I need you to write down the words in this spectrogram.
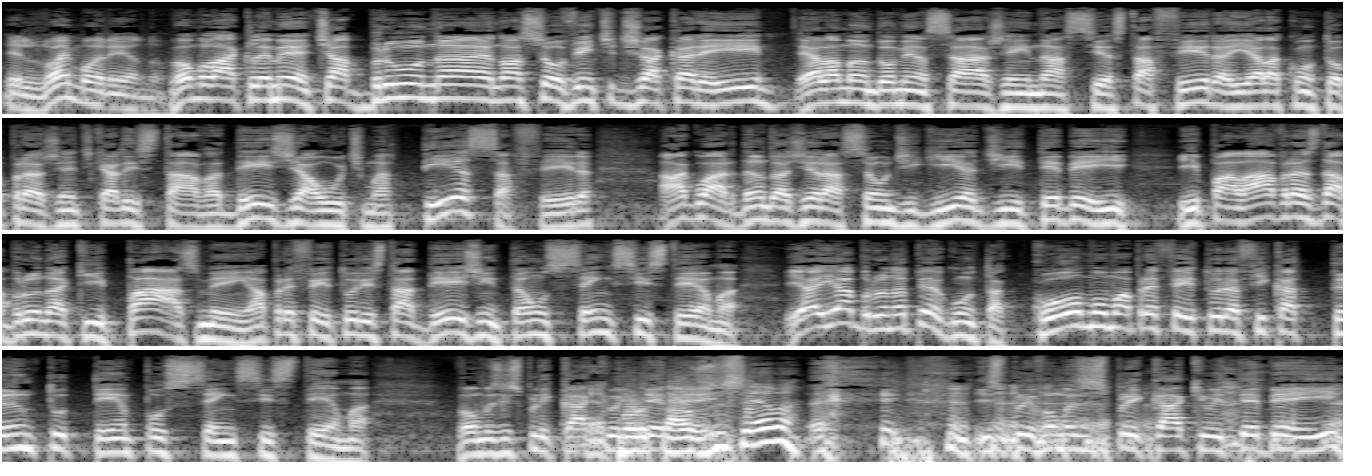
Eloy Moreno. Vamos lá, Clemente. A Bruna é nossa ouvinte de Jacareí. Ela mandou mensagem na sexta-feira e ela contou pra gente que ela estava desde a última terça-feira aguardando a geração de guia de TBI. E palavras da Bruna aqui, pasmem, a prefeitura está desde então sem sistema. E aí a Bruna pergunta: como uma prefeitura fica tanto tempo sem sistema? Vamos explicar é que o ITBI. Causa do sistema. Vamos explicar que o ITBI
